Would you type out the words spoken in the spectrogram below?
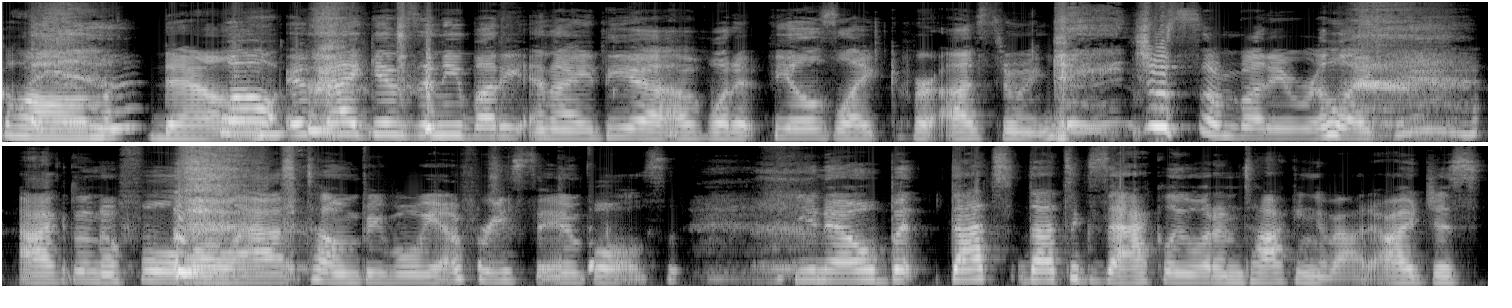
Calm down. Well, if that gives anybody an idea of what it feels like for us to engage with somebody, we're like acting a fool while out telling people we have free samples. You know, but that's that's exactly what I'm talking about. I just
